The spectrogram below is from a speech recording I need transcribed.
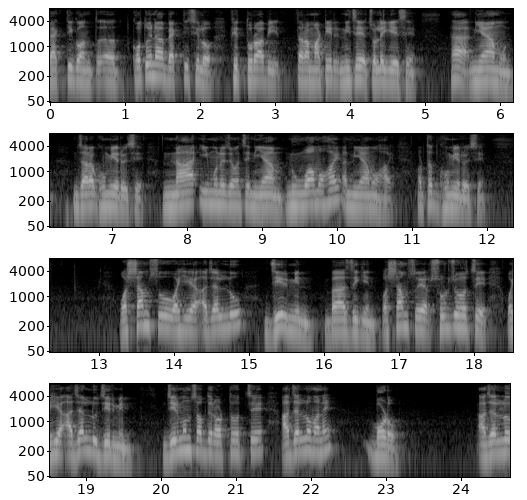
ব্যক্তিগণ কতই না ব্যক্তি ছিল ফির তোরাবি, তারা মাটির নিচে চলে গিয়েছে। হ্যাঁ নিয়ামুন, যারা ঘুমিয়ে রয়েছে। না ইমুনের জমা হচ্ছে নিয়াম নুয়ামও হয় আর নিয়ামও হয়, অর্থাৎ ঘুমিয়ে রয়েছে। ওয়াশামসু ওয়াহিয়া আজাল্লু জিরমিন, বা জিগিন। ওয়াশামসু এর সূর্য হচ্ছে, ওয়াহিয়া আজাল্লু জিরমিন। জিরমুন শব্দের অর্থ হচ্ছে, আজাল্লু মানে বড়। আজাল্লু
